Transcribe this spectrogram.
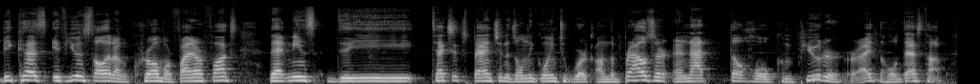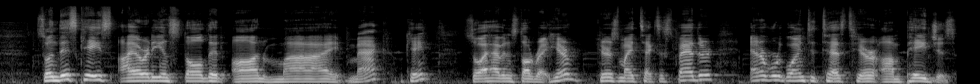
because if you install it on Chrome or Firefox, that means the text expansion is only going to work on the browser and not the whole computer, right? The whole desktop. So in this case, I already installed it on my Mac, okay? So I have it installed right here. Here's my text expander, and we're going to test here on pages,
